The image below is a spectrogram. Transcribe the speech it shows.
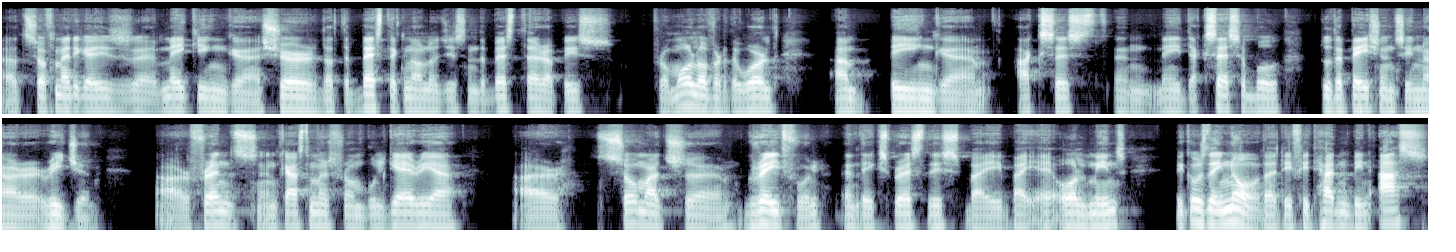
at Sofmedica is uh, making uh, sure that the best technologies and the best therapies from all over the world are being um, accessed and made accessible to the patients in our region. Our friends and customers from Bulgaria are so much uh, grateful, and they express this by, by all means, because they know that if it hadn't been us,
